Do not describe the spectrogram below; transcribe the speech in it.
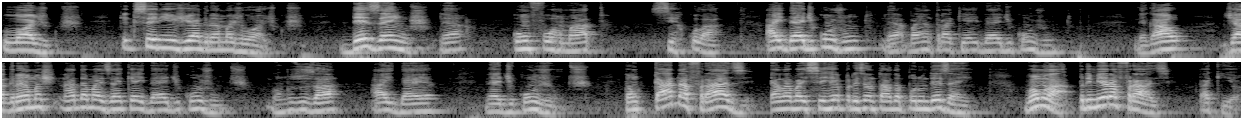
lógicos. O que, que seriam os diagramas lógicos? Desenhos né, com formato circular. A ideia de conjunto, né? vai entrar aqui a ideia de conjunto. Legal? Diagramas nada mais é que a ideia de conjuntos. Vamos usar a ideia né, de conjuntos. Então, cada frase ela vai ser representada por um desenho. Vamos lá, primeira frase, tá aqui, ó.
